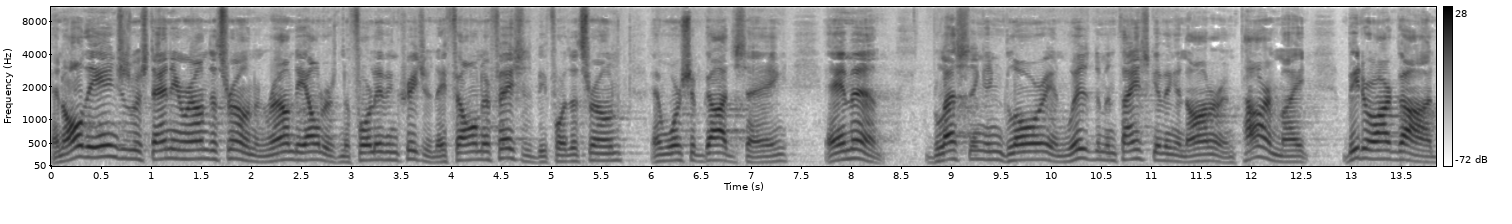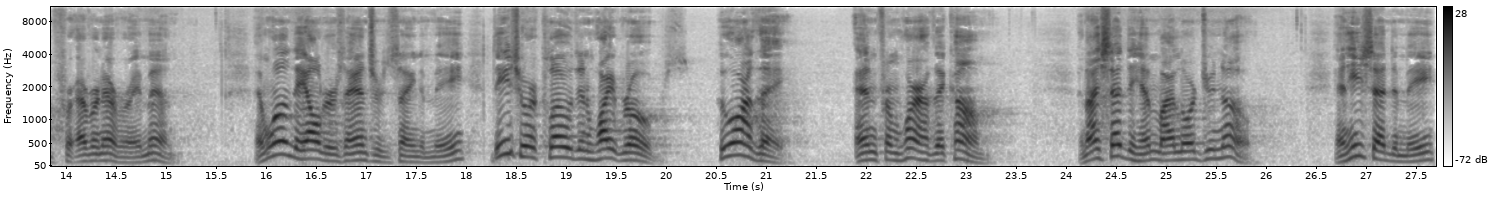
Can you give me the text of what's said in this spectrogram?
And all the angels were standing around the throne and round the elders and the four living creatures. They fell on their faces before the throne and worshiped God, saying, Amen. Blessing and glory and wisdom and thanksgiving and honor and power and might be to our God forever and ever. Amen. And one of the elders answered, saying to me, These who are clothed in white robes, who are they? And from where have they come? And I said to him, My Lord, you know. And he said to me,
